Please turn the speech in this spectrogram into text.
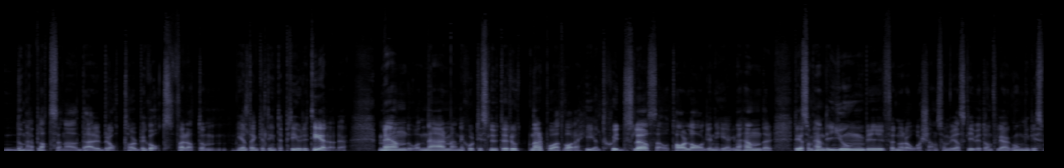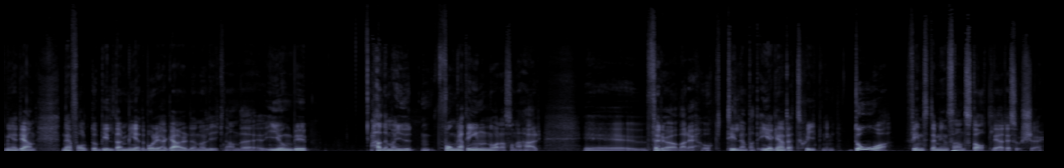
de här platserna där brott har begåtts för att de helt enkelt inte prioriterar det. Men då när människor till slut ruttnar på att vara helt skyddslösa och tar lagen i egna händer, det som hände i Ljungby för några år sedan som vi har skrivit om flera gånger i Smedjan, när folk då bildar medborgargarden och liknande. I Ljungby hade man ju fångat in några sådana här eh, förövare och tillämpat egen rättsskipning. Då finns det minsann statliga resurser.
